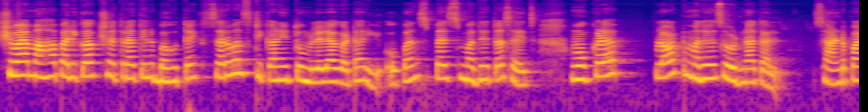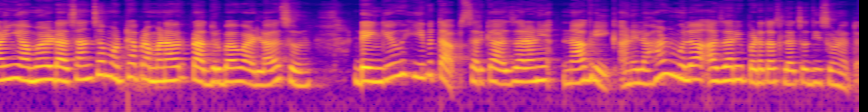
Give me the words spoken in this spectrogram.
शिवाय महापालिका क्षेत्रातील बहुतेक सर्वच ठिकाणी तुंबलेल्या गटारी ओपन स्पेसमध्ये तसेच मोकळ्या प्लॉटमध्ये सोडण्यात आले. सांडपाणी यामुळे डासांचा मोठ्या प्रमाणावर प्रादुर्भाव वाढला असून डेंग्यू हिवताप सारख्या आजाराने नागरिक आणि लहान मुलं आजारी पडत असल्याचं दिसून येतं.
